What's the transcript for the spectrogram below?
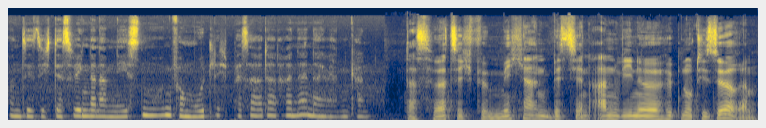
und sie sich deswegen dann am nächsten Morgen vermutlich besser daran erinnern werden kann. Das hört sich für mich ja ein bisschen an wie eine Hypnotiseurin.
